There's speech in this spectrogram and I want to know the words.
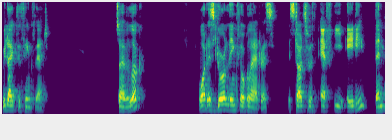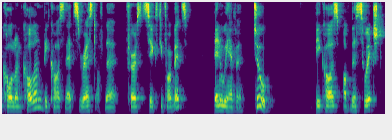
We like to think that. So have a look. What is your link local address? It starts with FE80, then colon colon, because that's rest of the first 64 bits. Then we have a 2, because of the switched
